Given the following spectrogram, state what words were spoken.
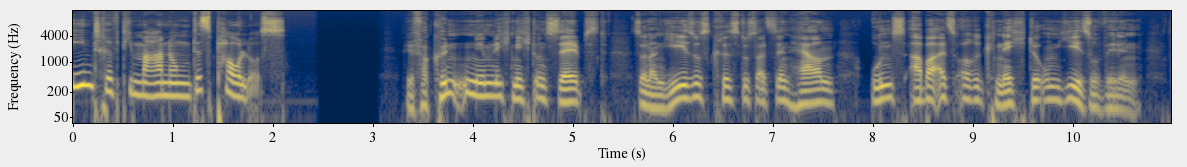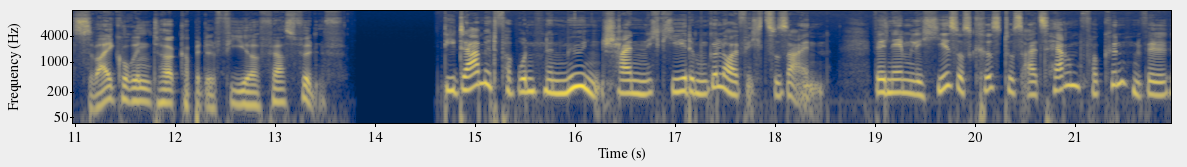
Ihn trifft die Mahnung des Paulus. Wir verkünden nämlich nicht uns selbst, sondern Jesus Christus als den Herrn, uns aber als eure Knechte um Jesu willen. 2 Korinther Kapitel 4 Vers 5. Die damit verbundenen Mühen scheinen nicht jedem geläufig zu sein. Wer nämlich Jesus Christus als Herrn verkünden will,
